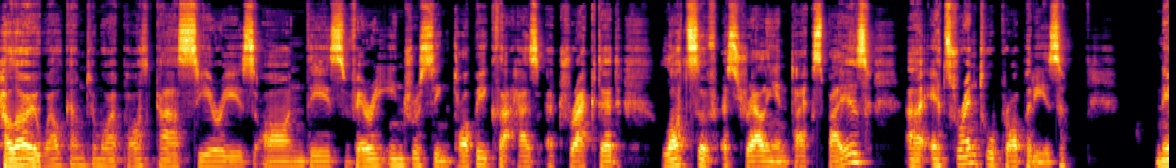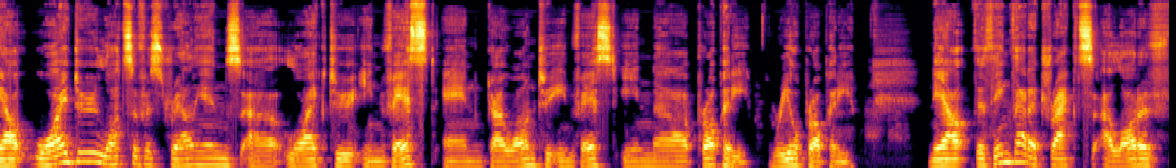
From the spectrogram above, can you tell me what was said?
Hello, welcome to my podcast series on this very interesting topic that has attracted lots of Australian taxpayers. Uh, it's rental properties. Now, why do lots of Australians uh, like to invest and go on to invest in uh, property, real property? Now, the thing that attracts a lot of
